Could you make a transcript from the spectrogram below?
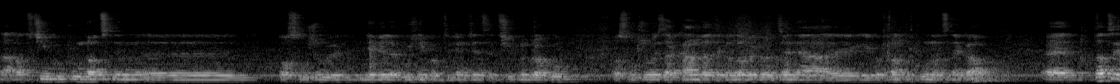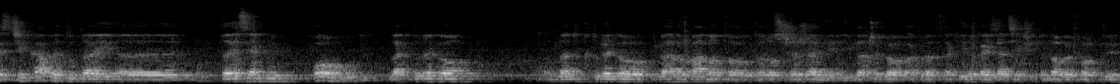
na odcinku północnym posłużyły niewiele później, bo w 1907 roku posłużyły za kanwę tego nowego rdzenia jego frontu północnego. To, co jest ciekawe tutaj, to jest jakby powód, dla którego, dla którego planowano to, to rozszerzenie i dlaczego akurat w takiej lokalizacji, jak się te nowe forty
